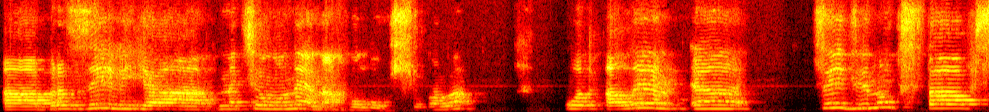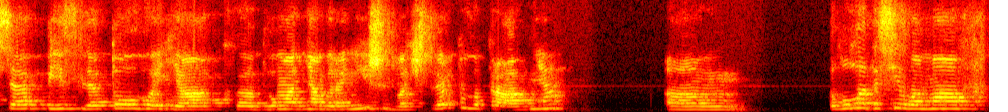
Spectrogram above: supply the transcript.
А Бразилія на цьому не наголошувала. От, але е, Цей дзвінок стався після того, як е, двома днями раніше, 24 травня, ем, Лула де Сіла мав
